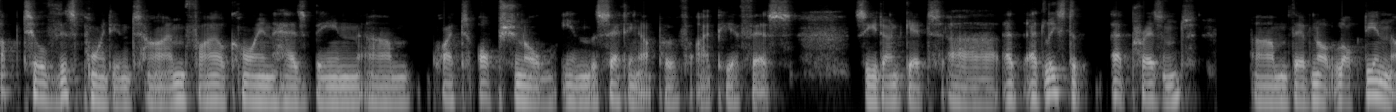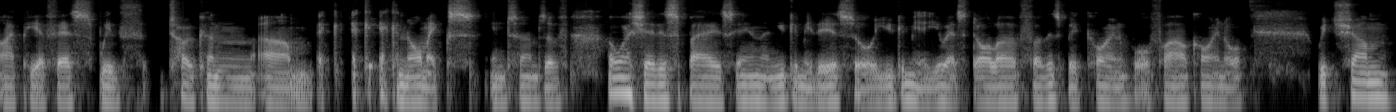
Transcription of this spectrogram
up till this point in time, Filecoin has been um, quite optional in the setting up of IPFS. So you don't get, uh, at, at, least at, at present, um, they've not locked in IPFS with token um, ec- economics in terms of, oh, I share this space in and you give me this, or you give me a US dollar for this Bitcoin or Filecoin, or which um,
